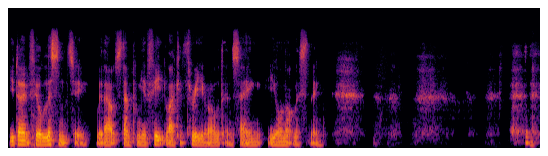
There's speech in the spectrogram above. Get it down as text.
you don't feel listened to without stamping your feet like a three year old and saying you're not listening?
